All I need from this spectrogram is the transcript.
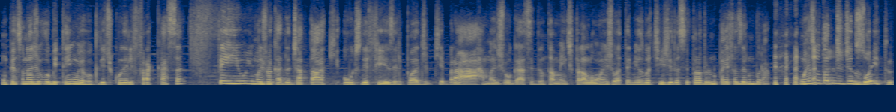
Um personagem obtém um erro crítico quando ele fracassa feio em uma jogada de ataque ou de defesa. Ele pode quebrar armas, jogar acidentalmente para longe ou até mesmo atingir a si próprio no pé e fazer um buraco. Um resultado de 18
